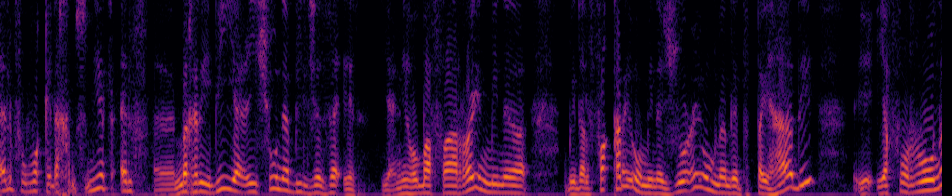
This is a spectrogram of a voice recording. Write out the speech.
ألف وقيل 500 ألف مغربي يعيشون يعيشون بالجزائر. يعني هما فارين من من الفقر ومن الجوع ومن الاضطهاد يفرون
